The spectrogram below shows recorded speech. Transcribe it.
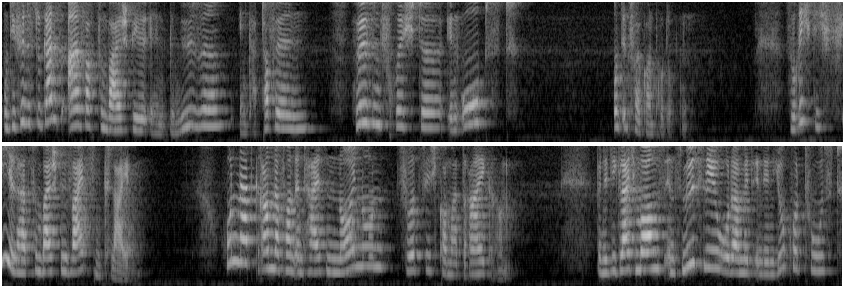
Und die findest du ganz einfach zum Beispiel in Gemüse, in Kartoffeln, Hülsenfrüchte, in Obst und in Vollkornprodukten. So richtig viel hat zum Beispiel Weizenkleie. 100 Gramm davon enthalten 49,3 Gramm. Wenn du die gleich morgens ins Müsli oder mit in den Joghurt tust,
